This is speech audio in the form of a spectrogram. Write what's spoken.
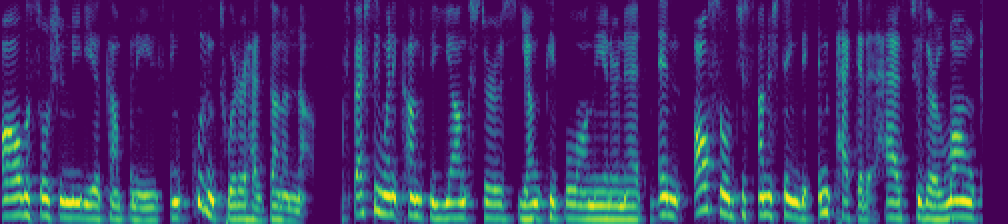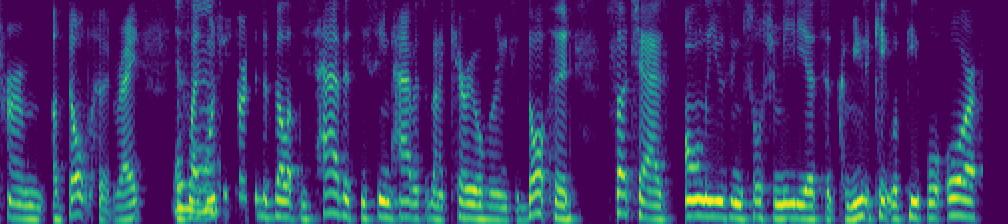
all the social media companies, including Twitter, has done enough, especially when it comes to youngsters, young people on the internet, and also just understanding the impact that it has to their long term adulthood, right? It's mm-hmm. like once you start to develop these habits, these same habits are going to carry over into adulthood, such as only using social media to communicate with people or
